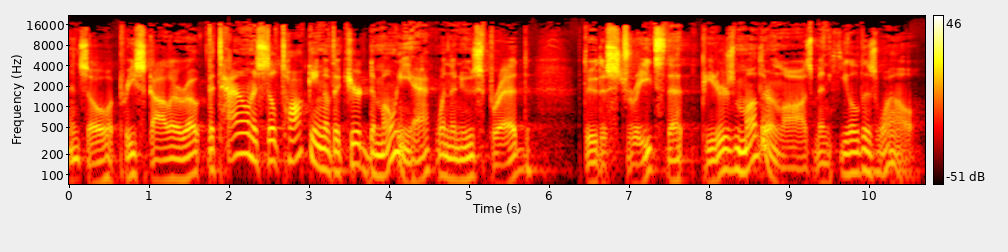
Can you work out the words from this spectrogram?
And so a priest scholar wrote The town is still talking of the cured demoniac when the news spread through the streets that Peter's mother in law has been healed as well.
